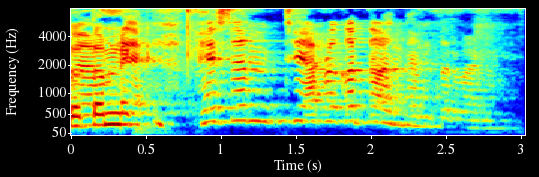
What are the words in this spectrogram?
તો તમને- ફેશન છે આપણે કરતા હોય તેમ કરવાનું.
